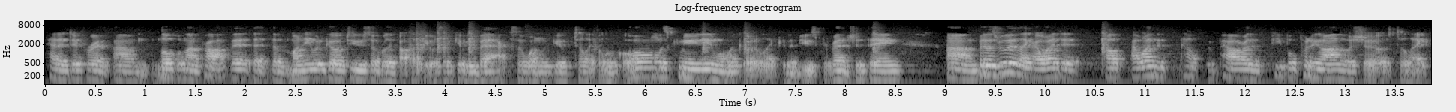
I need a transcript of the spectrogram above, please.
had a different um, local nonprofit that the money would go to, so it really felt like it was like giving back. So one would give to like a local homeless community, and one would go to like an abuse prevention thing. Um, but it was really like I wanted to help. I wanted to help empower the people putting on those shows to like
